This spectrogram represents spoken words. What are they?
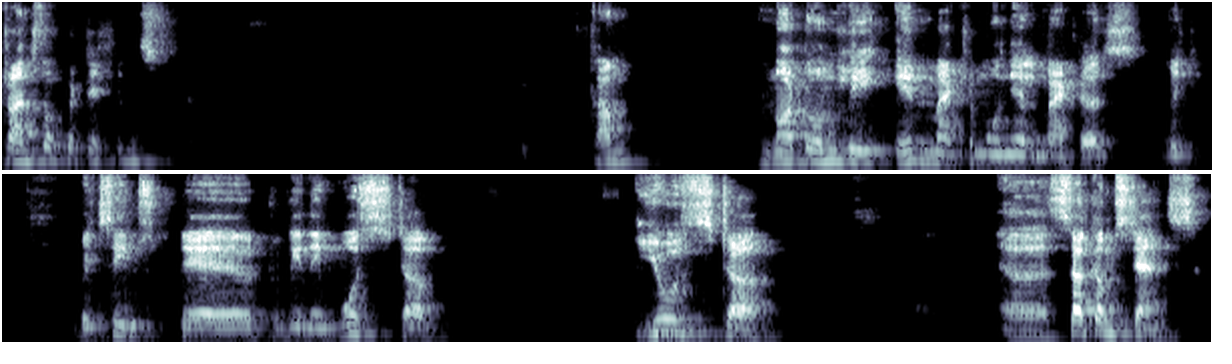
Transfer petitions come not only in matrimonial matters, which which seems uh, to be the most uh, used uh, uh circumstance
